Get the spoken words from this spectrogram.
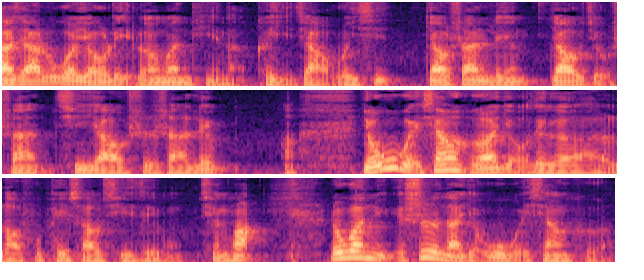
大家如果有理论问题呢，可以加我微信幺三零幺九三七幺四三六啊。有戊癸相合，有这个老夫配少妻这种情况。如果女士呢有戊癸相合，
